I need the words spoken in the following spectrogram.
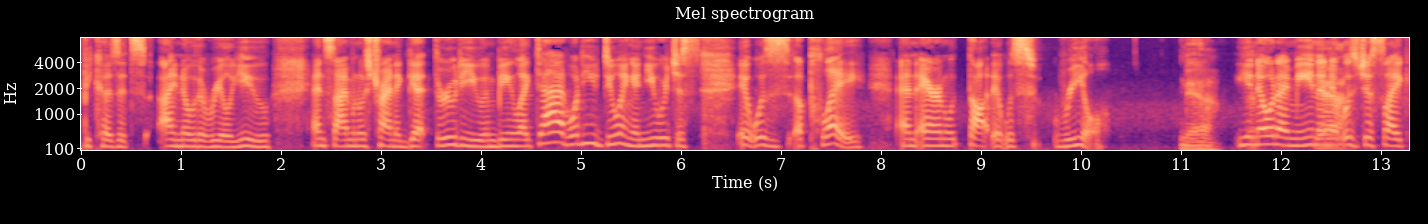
because it's I know the real you. And Simon was trying to get through to you and being like dad what are you doing? And you were just it was a play. And Aaron thought it was real Yeah. you know what I mean? And it was just like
